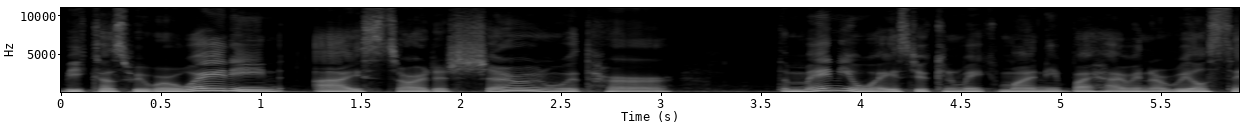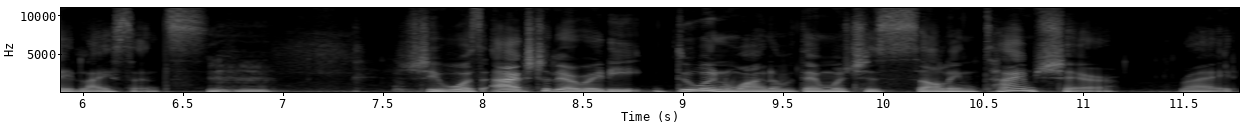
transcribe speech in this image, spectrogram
because we were waiting, I started sharing with her the many ways you can make money by having a real estate license. hmm She was actually already doing one of them, which is selling timeshare, right?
